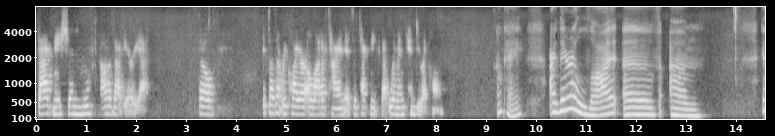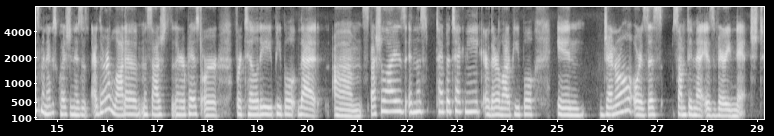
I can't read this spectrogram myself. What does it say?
stagnation moved out of that area. So it doesn't require a lot of time. It's a technique that women can do at home. Okay. Are there a lot of, um, I guess my next question is, is Are there a lot of massage therapists or fertility people that um, specialize in this type of technique? Are there a lot of people in general, or is this something that is very niched?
